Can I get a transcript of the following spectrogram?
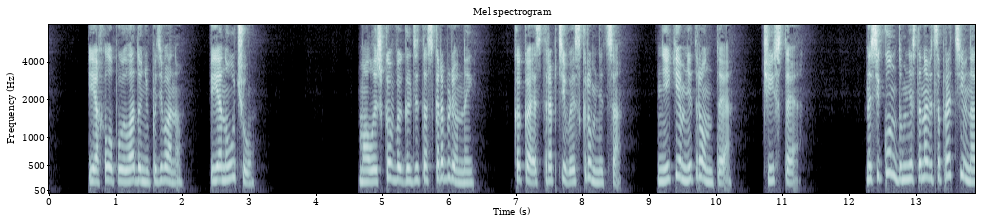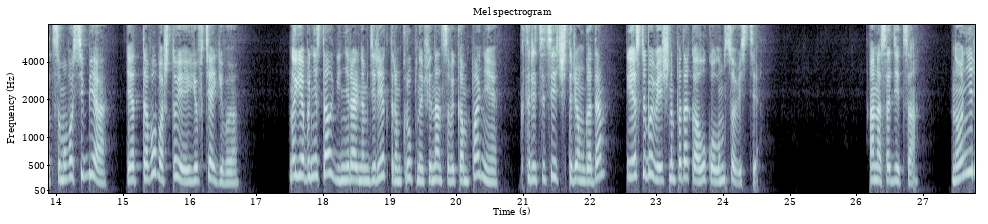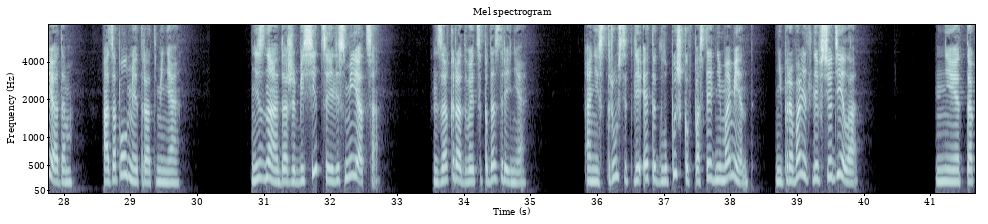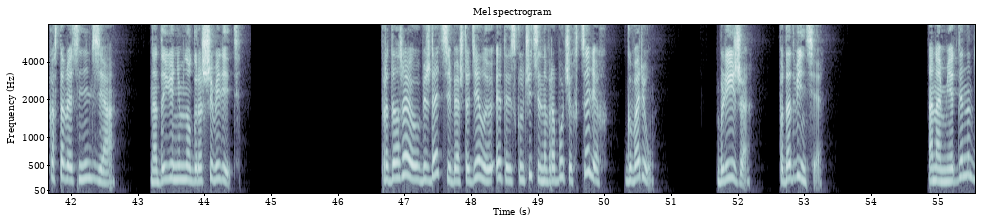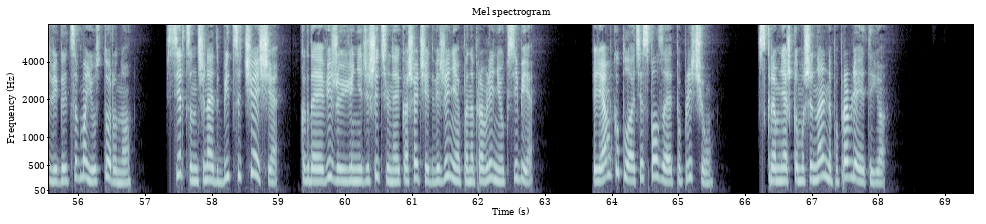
Я хлопаю ладонью по дивану. Я научу. Малышка выглядит оскорбленной. Какая строптивая скромница. Никем не тронутая. Чистая. На секунду мне становится противно от самого себя и от того, во что я ее втягиваю. Но я бы не стал генеральным директором крупной финансовой компании к 34 годам, если бы вечно потакал уколом совести. Она садится. Но не рядом, а за полметра от меня. Не знаю даже, беситься или смеяться. Закрадывается подозрение. А не струсит ли эта глупышка в последний момент? Не провалит ли все дело? Нет, так оставлять нельзя. Надо ее немного расшевелить. Продолжаю убеждать себя, что делаю это исключительно в рабочих целях, говорю. «Ближе. Пододвинься». Она медленно двигается в мою сторону. Сердце начинает биться чаще, когда я вижу ее нерешительное кошачье движение по направлению к себе. Лямка платья сползает по плечу. Скромняшка машинально поправляет ее.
